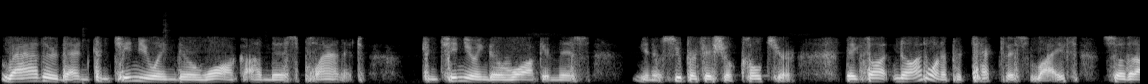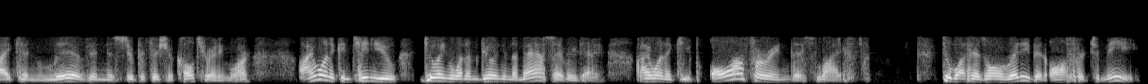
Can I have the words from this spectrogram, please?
rather than continuing their walk on this planet, continuing their walk in this, you know, superficial culture? They thought, no, I don't want to protect this life so that I can live in this superficial culture anymore. I want to continue doing what I'm doing in the Mass every day. I want to keep offering this life to what has already been offered to me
